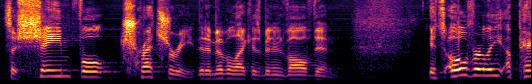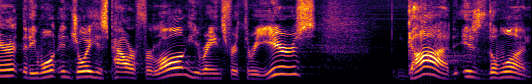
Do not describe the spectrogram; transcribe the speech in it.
It's a shameful treachery that Abimelech has been involved in. It's overly apparent that he won't enjoy his power for long. He reigns for three years. God is the one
